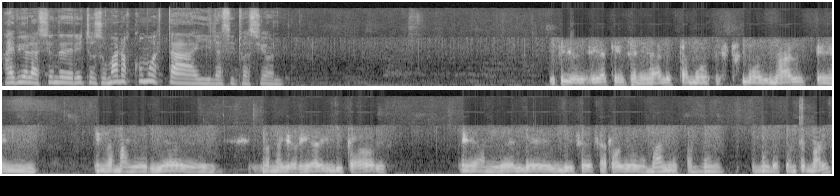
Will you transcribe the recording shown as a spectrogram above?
hay violación de derechos humanos. ¿Cómo está ahí la situación? Sí, yo diría que en general estamos estamos mal en, en la mayoría de la mayoría de indicadores. Eh, a nivel de índice de desarrollo humano estamos muy bastante mal.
